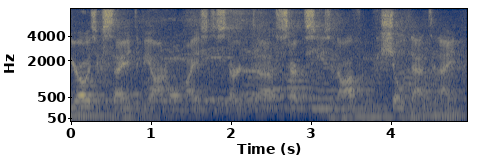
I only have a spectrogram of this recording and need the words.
you're always excited to be on home ice to start uh, start the season off. And we showed that tonight.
